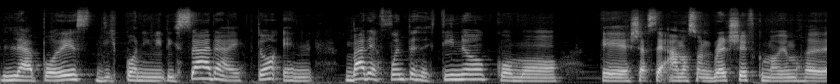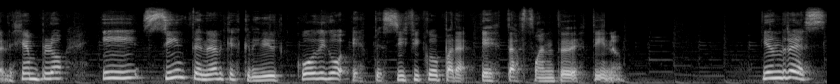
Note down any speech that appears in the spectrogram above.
la podés disponibilizar a esto en varias fuentes de destino como eh, ya sea Amazon Redshift, como habíamos dado el ejemplo, y sin tener que escribir código específico para esta fuente de destino. Y Andrés,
